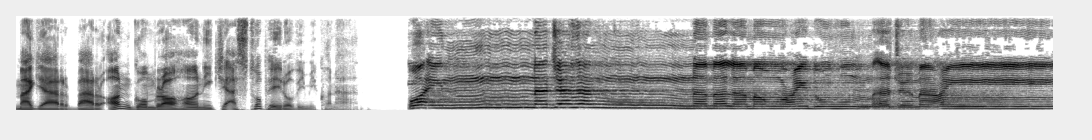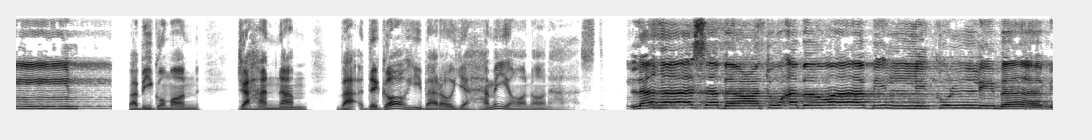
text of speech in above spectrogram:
مگر بر آن گمراهانی که از تو پیروی می‌کنند. و این جهنم لموعدهم اجمعین و بیگمان جهنم وعدگاهی برای همه آنان است. لها سبعت ابواب لكل باب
